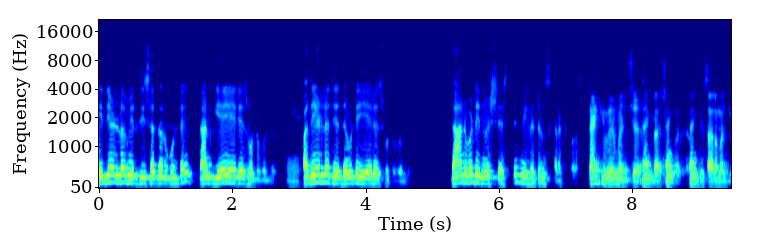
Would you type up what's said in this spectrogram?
ఐదేళ్ళలో మీరు తీసేద్దాం అనుకుంటే దానికి ఏ ఏరియా సూటబుల్ Hmm. పదేళ్ళలో తీద్దామంటే ఏ ఏరియా సూటబుల్ దాన్ని బట్టి ఇన్వెస్ట్ చేస్తే మీకు రిటర్న్స్ కరెక్ట్గా వస్తాయి. Thank you very much thank you thank you thank you చాలా మంచి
